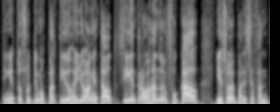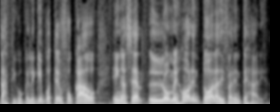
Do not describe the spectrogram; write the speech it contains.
en estos últimos partidos. Ellos han estado, siguen trabajando enfocados y eso me parece fantástico, que el equipo esté enfocado en hacer lo mejor en todas las diferentes áreas.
